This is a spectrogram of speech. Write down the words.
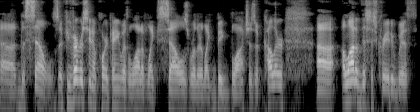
uh, the cells. If you've ever seen a poured painting with a lot of like cells where they're like big blotches of color, uh, a lot of this is created with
